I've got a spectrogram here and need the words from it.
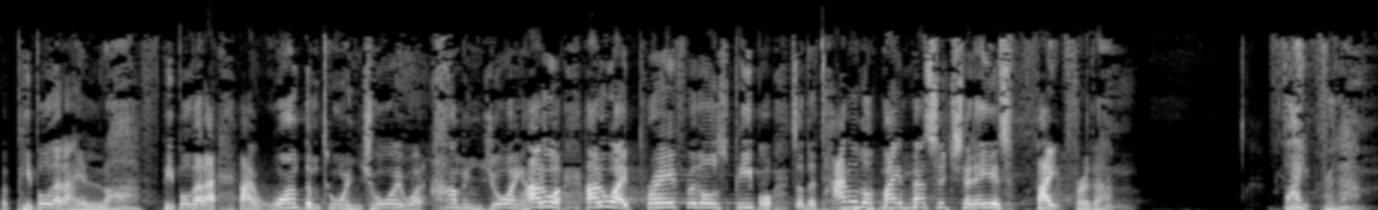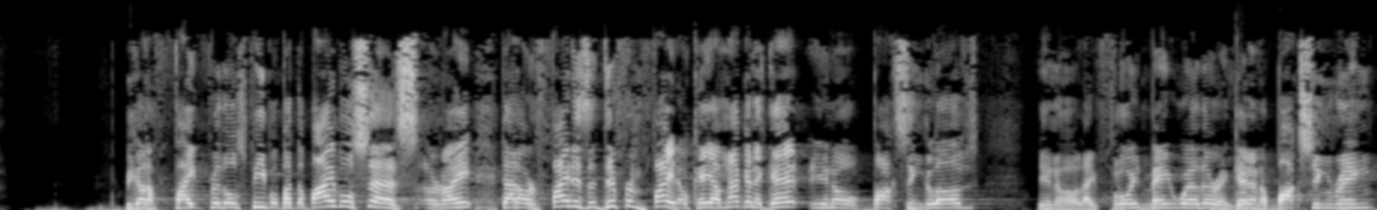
But people that I love, people that I, I want them to enjoy what I'm enjoying. How do, how do I pray for those people? So the title of my message today is Fight for Them. Fight for them. We gotta fight for those people. But the Bible says, alright, that our fight is a different fight, okay? I'm not gonna get, you know, boxing gloves, you know, like Floyd Mayweather and get in a boxing ring.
